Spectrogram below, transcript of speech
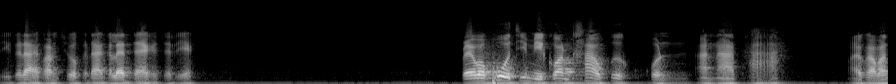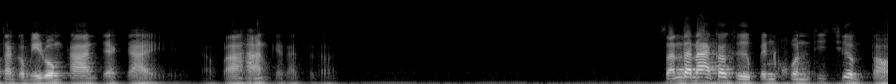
ดีก็ได้ความชั่วก็ได้ก็แล้วแต่ก็จะเรียก แปลว่าผู้ที่มีก้อนข้าวเพื่อคนอนาถาหมายความว่าท่านก็มีโรงทานแจกจ่าย ปลาหารแก่รัษฎรสันทนะก็คือเป็นคนที่เชื่อมต่อ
